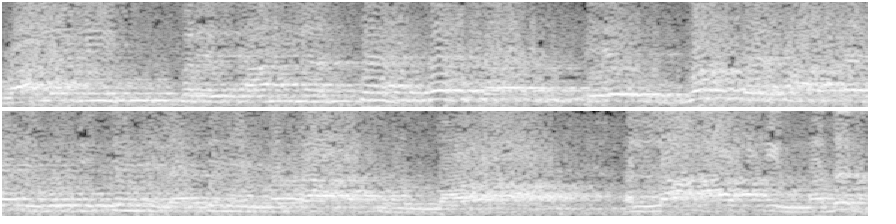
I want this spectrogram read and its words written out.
والے بھی پریشانیاں سہ سہ کر ایک وقت ایسا آتا ہے کہ وہ بھی کہنے لگتے ہیں، متا رسول اللہ۔ اللہ آپ کی مدد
